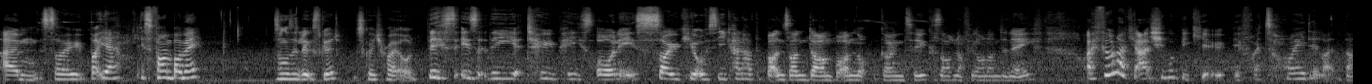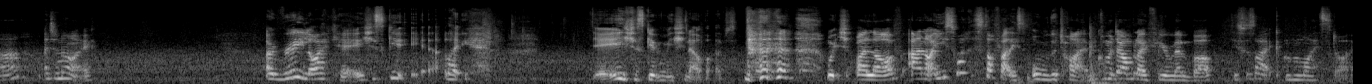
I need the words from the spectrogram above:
Um, so, but yeah, it's fine by me. As long as it looks good, let's go try it on. This is the two piece on. It's so cute. Obviously you can have the buttons undone, but I'm not going to because I have nothing on underneath. I feel like it actually would be cute if I tied it like that. I don't know. I really like it. It's just cute. like it's just giving me Chanel vibes, which I love. And I used to wear stuff like this all the time. Comment down below if you remember. This was like my style.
